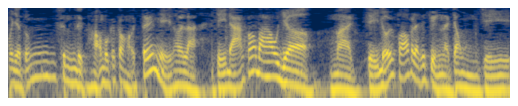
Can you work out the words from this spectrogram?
bây giờ tuấn xin được hỏi một cái câu hỏi tế nhị thôi là chị đã có bao giờ mà chị đối phó với lại cái chuyện là chồng chị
